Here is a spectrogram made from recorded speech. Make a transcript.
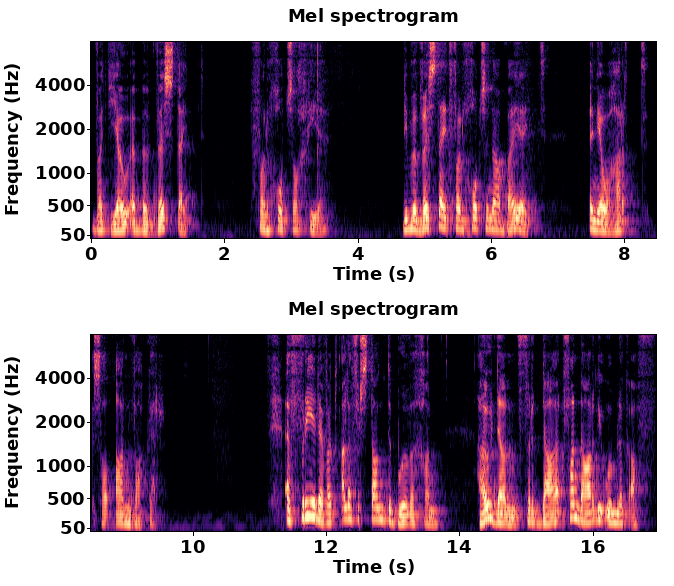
wat jou 'n bewustheid van God sal gee. Die bewustheid van God se nabyheid in jou hart sal aanwakker. 'n vrede wat alle verstand te bowe gaan. Hou dan vir daar van daardie oomblik af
